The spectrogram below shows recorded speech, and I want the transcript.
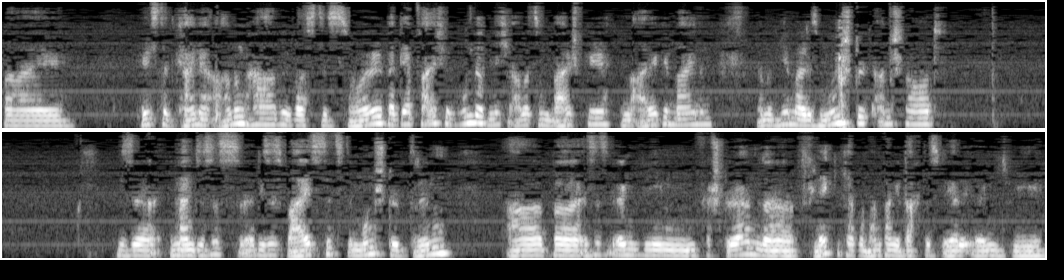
bei Hilstedt keine Ahnung habe, was das soll. Bei der Pfeife wundert mich aber zum Beispiel im Allgemeinen, wenn man hier mal das Mundstück anschaut, diese, ich meine, ist, äh, dieses Weiß sitzt im Mundstück drin, aber es ist irgendwie ein verstörender Fleck. Ich habe am Anfang gedacht, das wäre irgendwie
